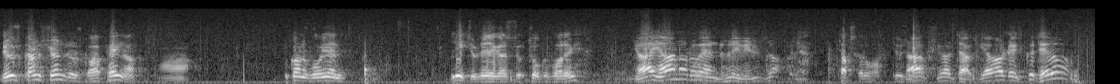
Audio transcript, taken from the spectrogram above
du kan skjønne du skal ha penger. Ja. Du kan jo få igjen litt av det jeg har tatt for deg. ja, ja, når du endelig vil, så. Takk skal du ha. Tusen Takk, sjøl takk. Ja, lykke til, da.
